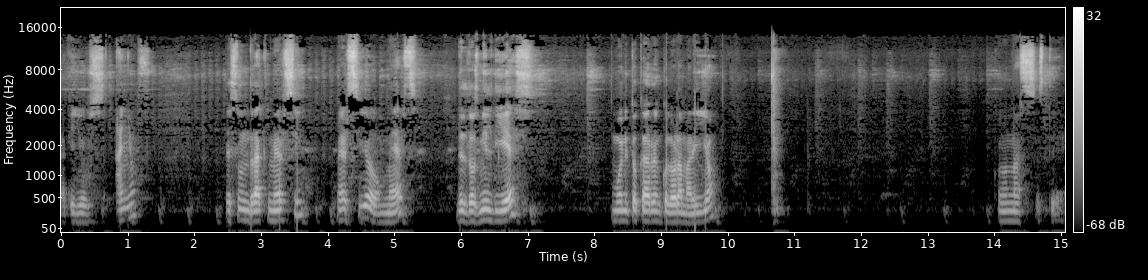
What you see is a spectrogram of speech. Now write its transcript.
aquellos años. Es un Drag Mercy, Mercy o Merce del 2010. Un bonito carro en color amarillo. Unas este,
